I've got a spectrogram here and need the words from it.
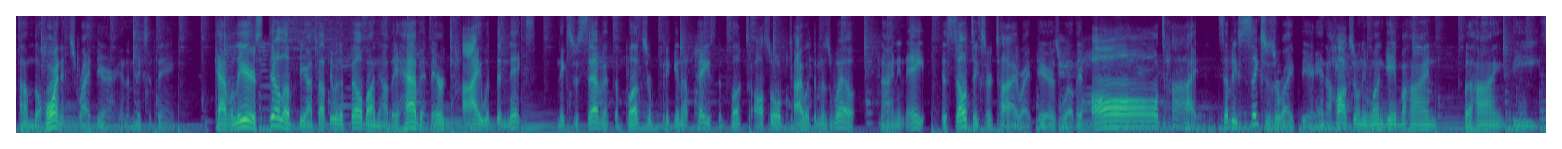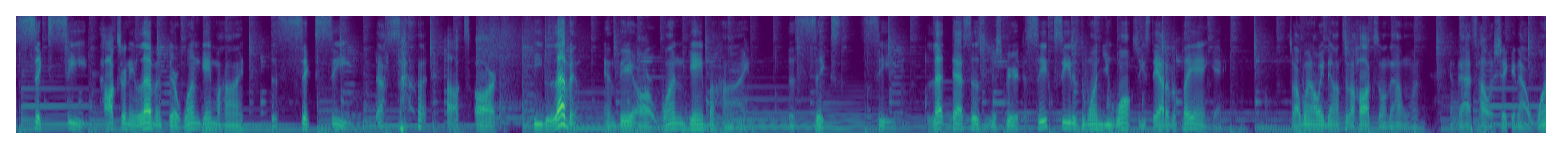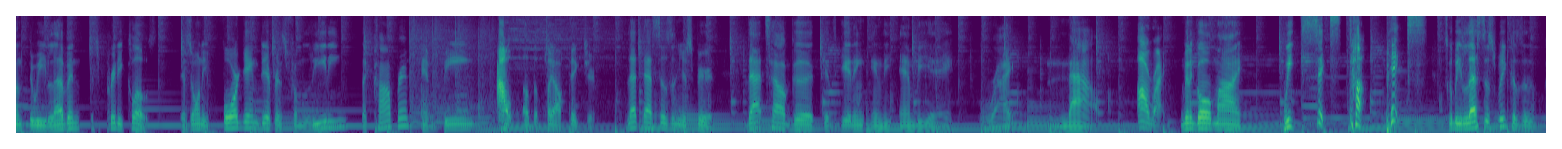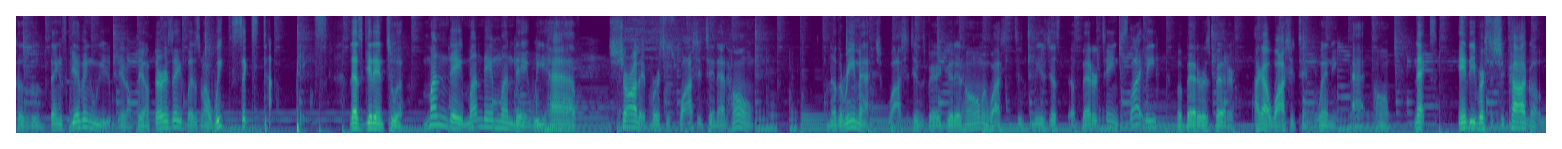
Um, the Hornets right there in the mix of things. Cavaliers still up there. I thought they would have fell by now. They haven't. They're tied with the Knicks. Knicks are seventh. The Bucks are picking up pace. The Bucks also tied with them as well, nine and eight. The Celtics are tied right there as well. They're all tied. 76ers are right there, and the Hawks are only one game behind behind the sixth seed. Hawks are in 11th. They're one game behind the sixth seed. The Hawks are 11th, and they are one game behind the sixth seed. Let that sizzle in your spirit. The sixth seed is the one you want, so you stay out of the play-in game. So I went all the way down to the Hawks on that one, and that's how it's shaking out. One through 11 is pretty close. There's only four game difference from leading the conference and being out of the playoff picture. Let that sizzle in your spirit. That's how good it's getting in the NBA right now. All right, I'm gonna go with my week six top picks. It's gonna be less this week because of because of Thanksgiving. We they don't play on Thursday, but it's my week six top picks. Let's get into it. Monday, Monday, Monday. We have Charlotte versus Washington at home. Another rematch. Washington's very good at home, and Washington to me is just a better team, slightly, but better is better. I got Washington winning at home. Next, Indy versus Chicago.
